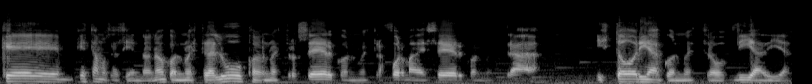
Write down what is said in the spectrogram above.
qué, qué estamos haciendo, ¿no? Con nuestra luz, con nuestro ser, con nuestra forma de ser, con nuestra historia, con nuestro día a día.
